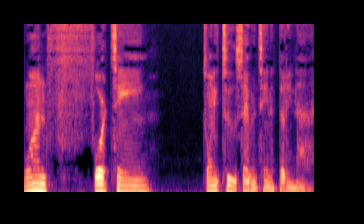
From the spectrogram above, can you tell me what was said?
One, fourteen, twenty-two, seventeen, and 39.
